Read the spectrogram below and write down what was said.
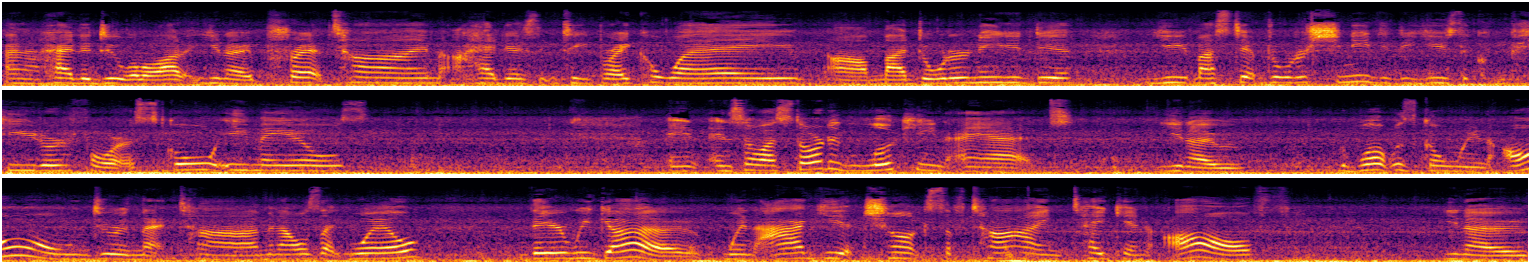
and I had to do a lot of, you know, prep time. I had to, break away. Um, my daughter needed to use, my stepdaughter, she needed to use the computer for school emails. And, and so I started looking at, you know, what was going on during that time. And I was like, well, there we go. When I get chunks of time taken off, you know,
